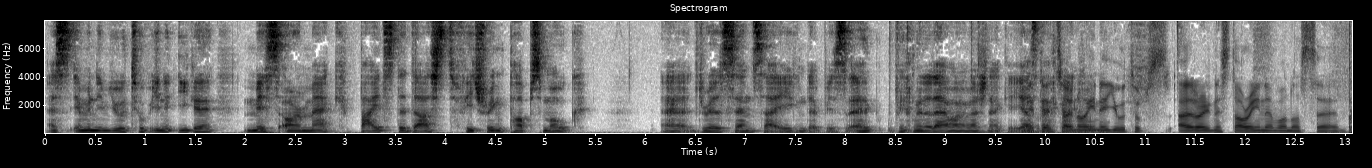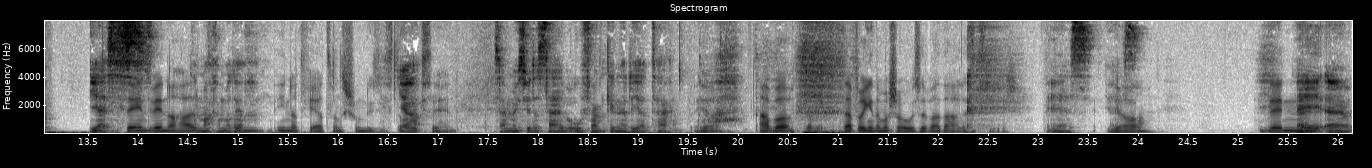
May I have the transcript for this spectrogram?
Es, ich habe in YouTube eingegeben, Miss or Mac Bites the Dust featuring Pop Smoke. Äh, Drill Sensei, irgendetwas. Äh, vielleicht müssen wir den mal schnell geben. wir tun recht es euch geil noch in eine. YouTube, also in eine Story rein, wo es äh, Yes. sehen, wenn ihr halt machen wir doch. innerhalb 24 Stunden unsere Story Ja. gesehen habt. Jetzt haben wir uns wieder selber Aufwand generiert. hä? Ja, aber da, da bringen wir schon raus, was da alles war. Yes. yes. Ja. Dann, Hey, äh, äh,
